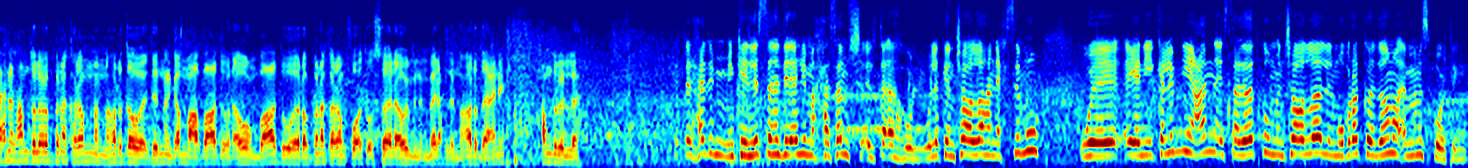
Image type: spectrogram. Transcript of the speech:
إحنا الحمد لله ربنا كرمنا النهارده وقدرنا نجمع بعض ونقوم بعض وربنا كرم في وقت قصير قوي من امبارح للنهاردة يعني. الحمد لله. كابتن حاتم يمكن لسه النادي الأهلي ما حسمش التأهل ولكن إن شاء الله هنحسمه. ويعني كلمني عن استعداداتكم إن شاء الله للمباراة القادمة أمام سبورتنج.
